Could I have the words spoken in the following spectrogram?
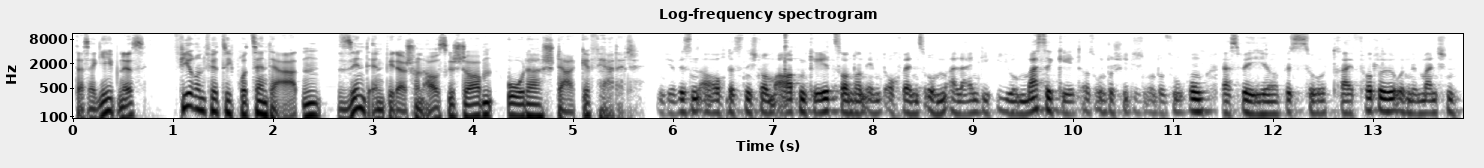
Das Ergebnis? 44 Prozent der Arten sind entweder schon ausgestorben oder stark gefährdet. Und wir wissen auch, dass es nicht nur um Arten geht, sondern eben auch, wenn es um allein die Biomasse geht, aus unterschiedlichen Untersuchungen, dass wir hier bis zu drei Viertel und in manchen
